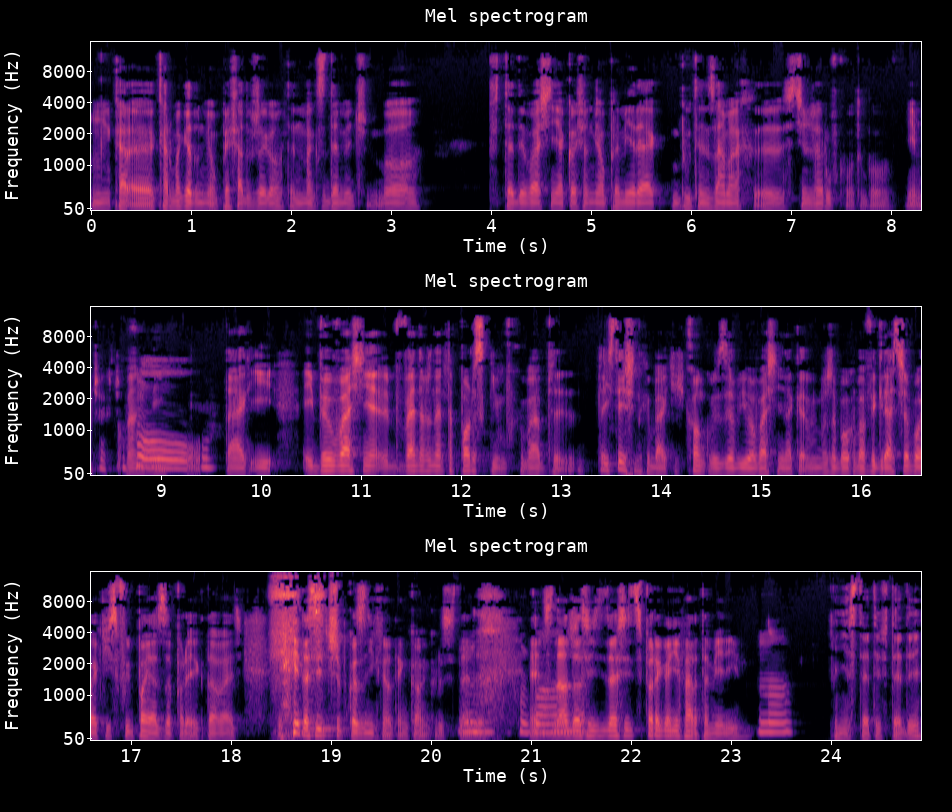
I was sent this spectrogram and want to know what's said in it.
Mm, Car Carmageddon miał pecha dużego, ten max damage, bo Wtedy właśnie jakoś on miał premierę, jak był ten zamach y, z ciężarówką, to było w Niemczech czy w Anglii? Tak, i, i był właśnie, pamiętam, że nawet na polskim chyba, PlayStation chyba jakiś konkurs zrobiło właśnie, można było chyba wygrać, trzeba było jakiś swój pojazd zaprojektować. I dosyć szybko zniknął ten konkurs wtedy. Więc no, dosyć, dosyć sporego niefarta mieli. No. Niestety wtedy.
